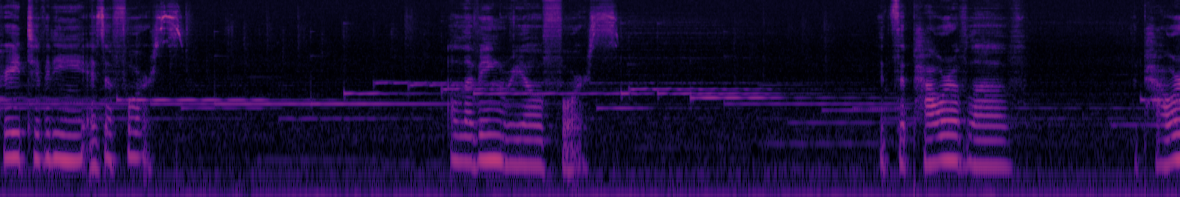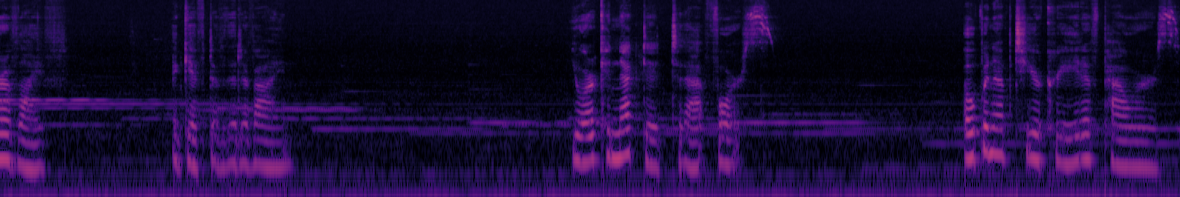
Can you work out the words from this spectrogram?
Creativity is a force a living, real force. It's the power of love, the power of life, a gift of the divine. You are connected to that force. Open up to your creative powers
